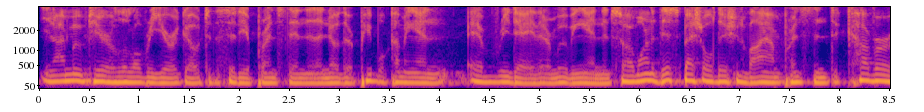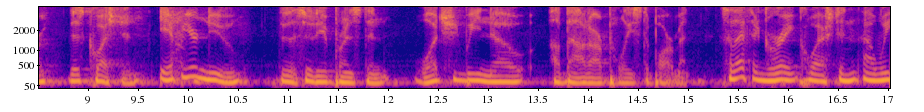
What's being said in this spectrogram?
You know, I moved here a little over a year ago to the city of Princeton, and I know there are people coming in every day that are moving in. And so I wanted this special edition of Eye on Princeton to cover this question. If you're new to the city of Princeton, what should we know about our police department? So that's a great question. Uh, we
